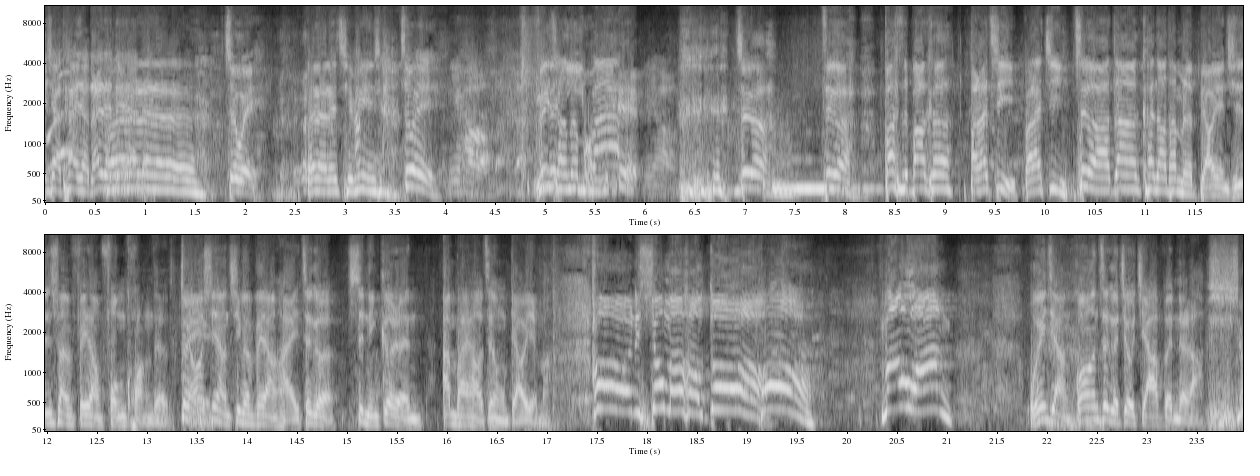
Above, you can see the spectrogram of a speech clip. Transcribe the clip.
一下，看一下，来来来来来。来来，这位，来来来，前面一下，这位，你好，非常的猛烈，你好，这个这个八十八颗把它记，把它记，这个啊，大家看到他们的表演，其实算非常疯狂的，对。然后现场气氛非常嗨，这个是您个人安排好这种表演吗？哦，你胸毛好多。哦，毛王，我跟你讲，光光这个就加分的啦，胸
